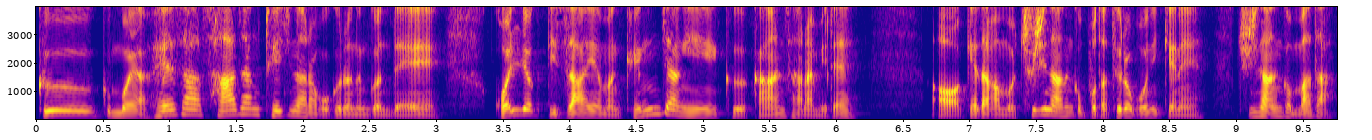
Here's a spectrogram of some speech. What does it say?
그, 그 뭐야, 회사 사장 퇴진하라고 그러는 건데, 권력 desire만 굉장히 그 강한 사람이래. 어, 게다가 뭐 추진하는 것보다 들어보니까네, 추진하는 것마다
